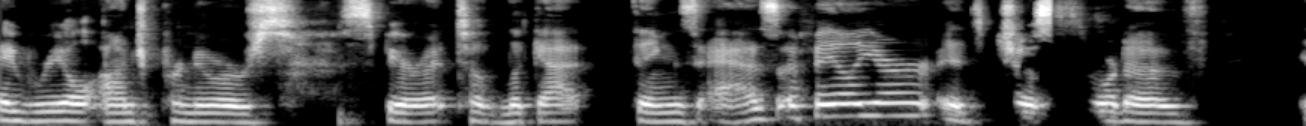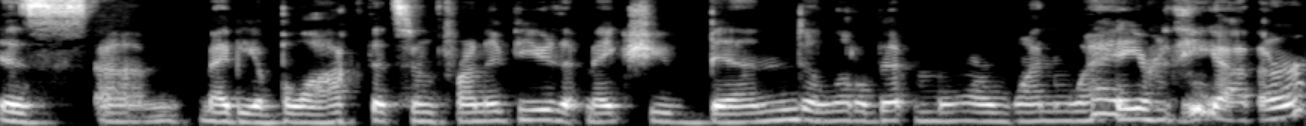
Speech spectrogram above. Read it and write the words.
a real entrepreneur's spirit to look at things as a failure. It's just sort of is um, maybe a block that's in front of you that makes you bend a little bit more one way or the other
